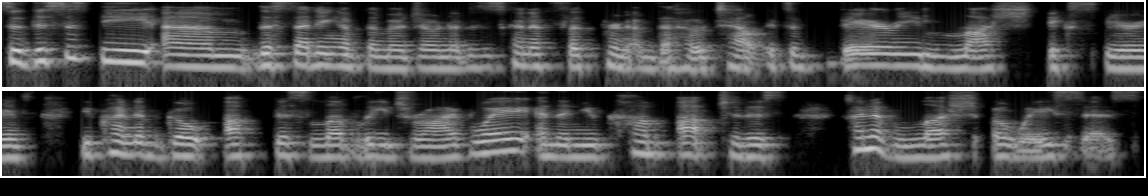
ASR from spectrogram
So this is the um, the setting of the Madrona. This is kind of footprint of the hotel. It's a very lush experience. You kind of go up this lovely driveway and then you come up to this kind of lush oasis.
